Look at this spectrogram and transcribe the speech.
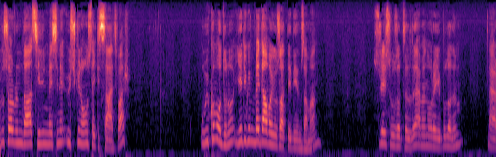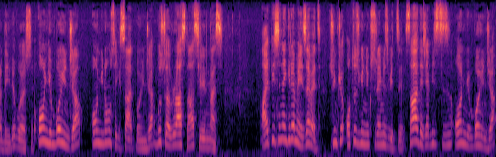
Bu serverın daha silinmesine 3 gün 18 saat var. Uyku modunu 7 gün bedavaya uzat dediğim zaman süresi uzatıldı. Hemen orayı bulalım. Neredeydi? Burası. 10 gün boyunca 10 gün 18 saat boyunca bu server asla silinmez. IP'sine giremeyiz evet. Çünkü 30 günlük süremiz bitti. Sadece biz sizin 10 gün boyunca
